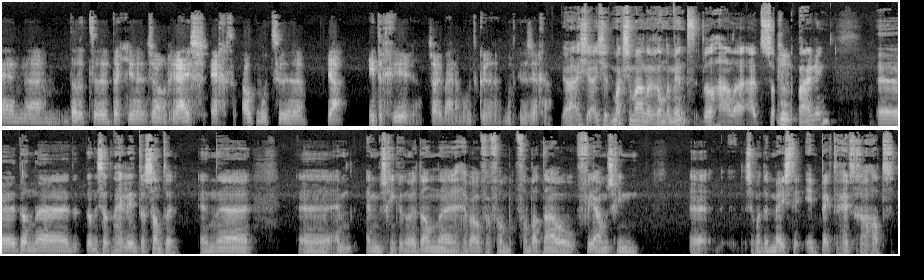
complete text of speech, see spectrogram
En um, dat, het, uh, dat je zo'n reis echt ook moet uh, ja, integreren, zou je bijna moeten kunnen, moeten kunnen zeggen. Ja, als je, als je het maximale rendement wil halen uit zo'n hm. ervaring, uh, dan, dan is dat een hele interessante. En, en, en misschien kunnen we het dan hebben over van, van wat nou voor jou misschien zeg maar, de meeste impact heeft gehad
